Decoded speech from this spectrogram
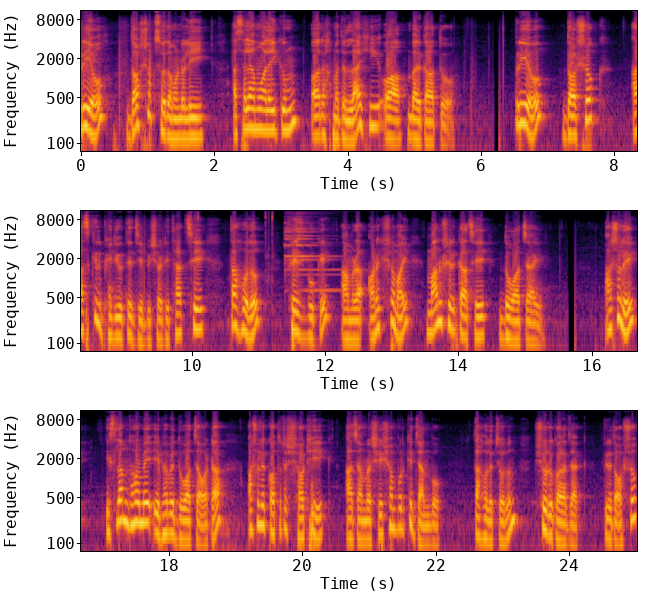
প্রিয় দর্শক শ্রোতামণ্ডলী আসসালামু আলাইকুম ও রহমতুল্লাহি ও বারকাত প্রিয় দর্শক, আজকের ভিডিওতে যে বিষয়টি থাকছে তা হলো, ফেসবুকে আমরা অনেক সময় মানুষের কাছে দোয়া চাই। আসলে, ইসলাম ধর্মে এভাবে দোয়া চাওয়াটা আসলে কতটা সঠিক আজ আমরা সে সম্পর্কে জানব। তাহলে চলুন শুরু করা যাক। প্রিয় দর্শক,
